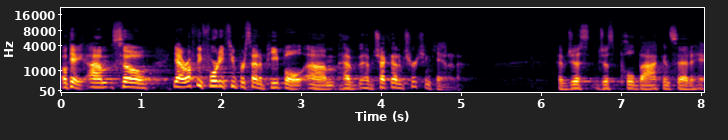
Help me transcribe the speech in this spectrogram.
Okay, um, so yeah, roughly 42% of people um, have, have checked out of church in Canada have just just pulled back and said, "Hey,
